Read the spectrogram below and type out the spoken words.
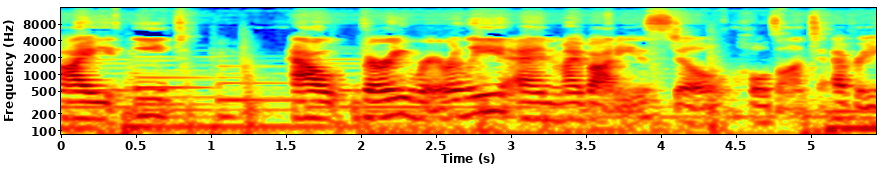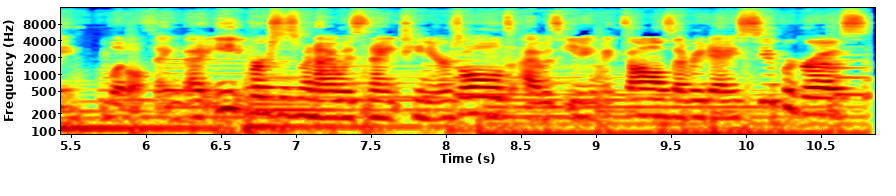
I eat out very rarely and my body is still holds on to every little thing that I eat versus when I was 19 years old I was eating McDonald's every day super gross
